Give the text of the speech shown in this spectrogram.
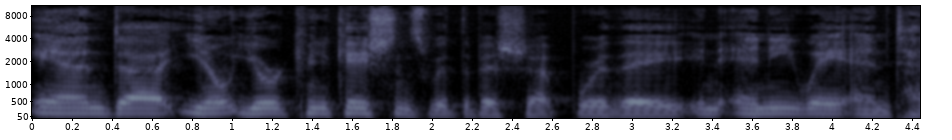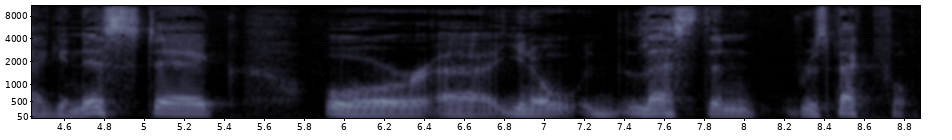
And, uh, you know, your communications with the bishop, were they in any way antagonistic or, uh, you know, less than respectful?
